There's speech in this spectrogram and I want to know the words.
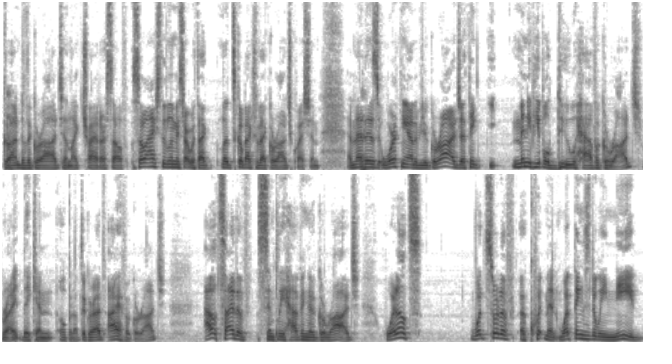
go out into the garage and like try it ourselves. So actually, let me start with that. Let's go back to that garage question, and that is working out of your garage. I think many people do have a garage, right? They can open up the garage. I have a garage outside of simply having a garage, what else? What sort of equipment? What things do we need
